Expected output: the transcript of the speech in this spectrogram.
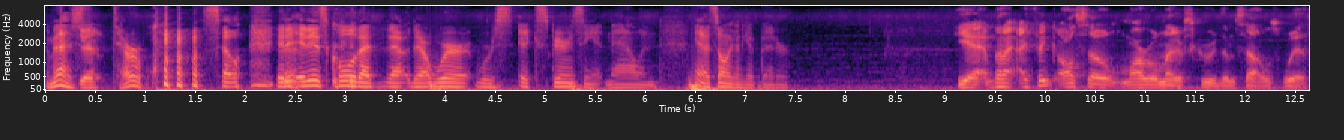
I mean that's Yeah. terrible. so it, it is cool that that, that we're we're experiencing it now, and yeah, it's only going to get better. Yeah, but I, I think also Marvel might have screwed themselves with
